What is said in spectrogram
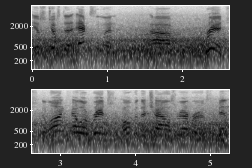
is just an excellent uh, bridge. The Longfellow Bridge over the Charles River has been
